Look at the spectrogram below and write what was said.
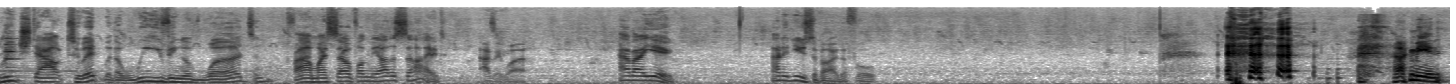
reached out to it with a weaving of words and found myself on the other side, as it were. How about you? How did you survive the fall? I mean,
